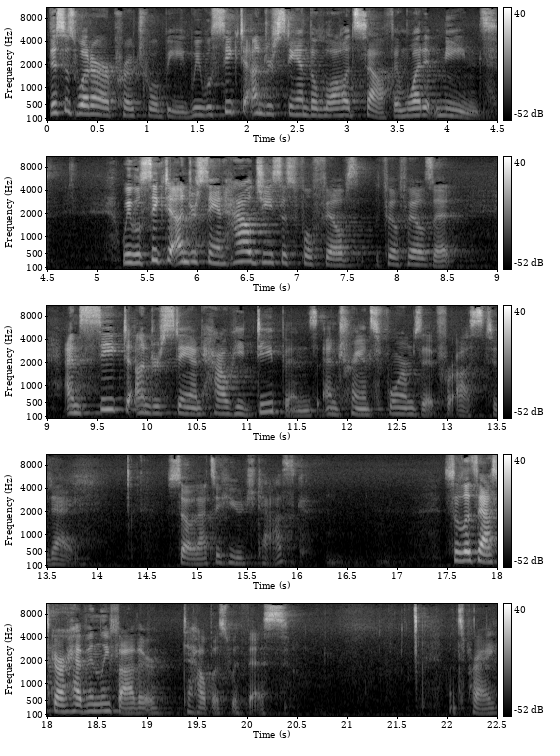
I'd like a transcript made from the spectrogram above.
this is what our approach will be. We will seek to understand the law itself and what it means. We will seek to understand how Jesus fulfills, fulfills it and seek to understand how he deepens and transforms it for us today. So that's a huge task. So let's ask our Heavenly Father to help us with this. Let's pray.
